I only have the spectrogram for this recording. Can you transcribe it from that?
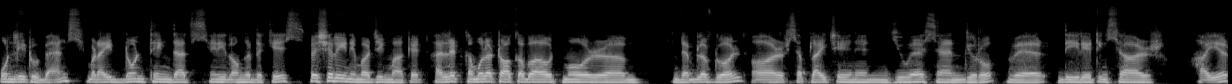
only to banks but i don't think that's any longer the case especially in emerging market. I'll let Kamola talk about more um, developed world or supply chain in US and Europe where the ratings are higher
